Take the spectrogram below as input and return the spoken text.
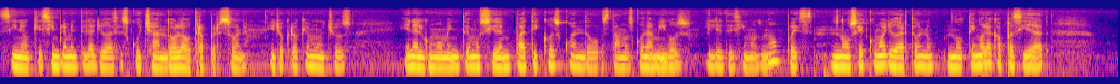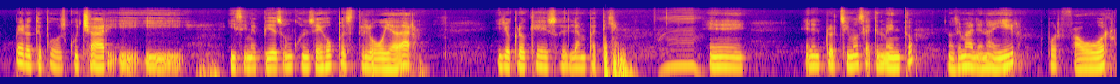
sino que simplemente le ayudas escuchando a la otra persona. Y yo creo que muchos en algún momento hemos sido empáticos cuando estamos con amigos y les decimos, no, pues no sé cómo ayudarte o no, no tengo la capacidad, pero te puedo escuchar y, y, si me pides un consejo, pues te lo voy a dar. Y yo creo que eso es la empatía. Eh, en el próximo segmento, no se me vayan a ir, por favor,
